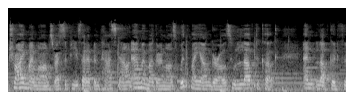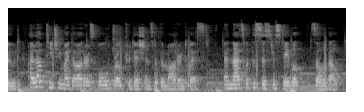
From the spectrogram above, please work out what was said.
trying my mom's recipes that have been passed down and my mother-in-law's with my young girls who love to cook and love good food. I love teaching my daughters old world traditions with a modern twist. And that's what the Sisters Table is all about.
